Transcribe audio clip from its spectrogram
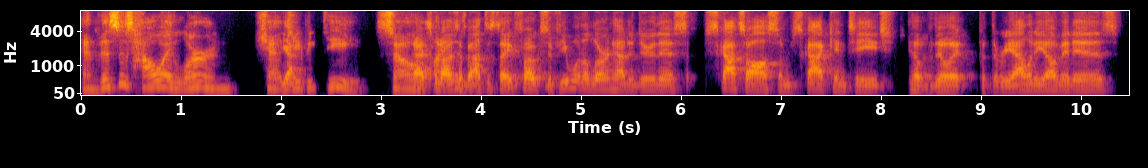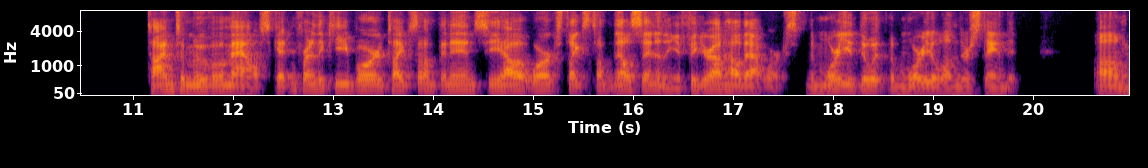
And this is how I learned Chat Yeah. GPT. So That's what I was just- about to say, folks. If you want to learn how to do this, Scott's awesome. Scott can teach. He'll do it. But the reality of it is, time to move a mouse. Get in front of the keyboard, type something in, see how it works. Type something else in, and then you figure out how that works. The more you do it, the more you'll understand it. Um, Yeah.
